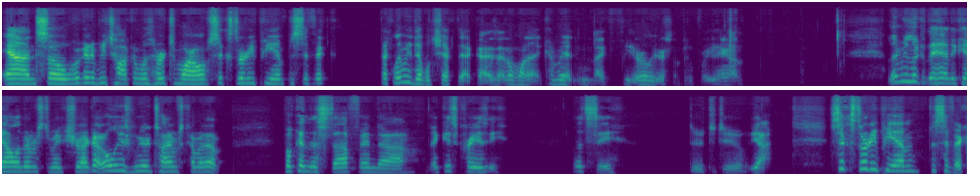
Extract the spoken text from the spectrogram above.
and so we're going to be talking with her tomorrow, 6:30 p.m. Pacific. In fact, let me double check that, guys. I don't want to commit and like be early or something for you. Hang on. Let me look at the handy calendars to make sure. I got all these weird times coming up, booking this stuff, and uh, it gets crazy. Let's see. Do do do. Yeah, 6:30 p.m. Pacific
